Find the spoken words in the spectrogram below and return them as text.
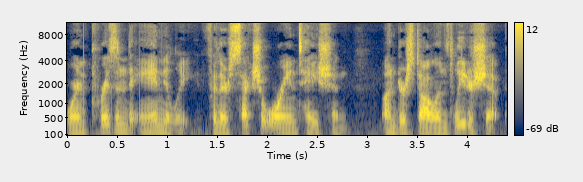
were imprisoned annually for their sexual orientation under Stalin's leadership.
